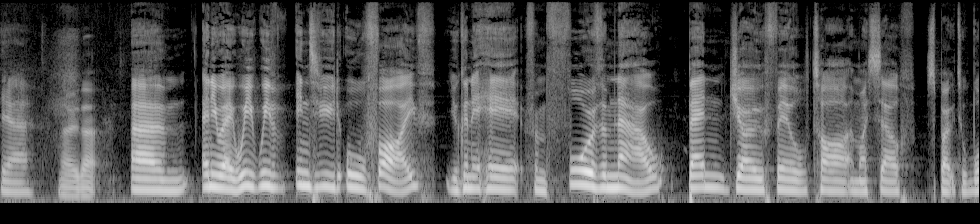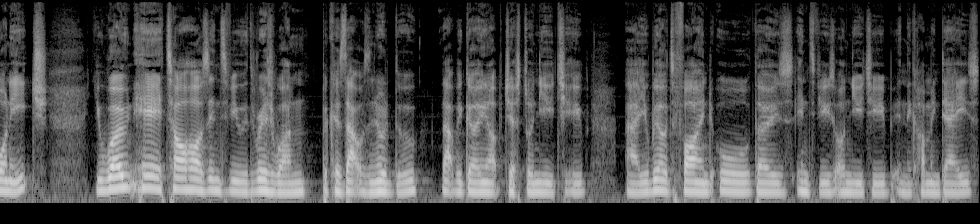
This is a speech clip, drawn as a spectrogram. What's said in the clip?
Yeah. know that. Um, anyway, we, we've interviewed all five. You're going to hear from four of them now. Ben, Jo, Phil, Tar, and myself spoke to one each. You won't hear Taha's interview with Rizwan because that was in Urdu. That'll be going up just on YouTube. Uh, you'll be able to find all those interviews on YouTube in the coming days.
